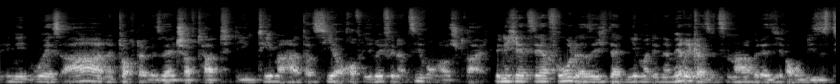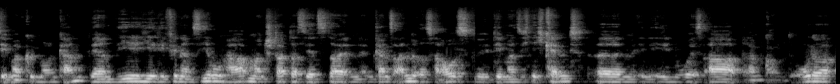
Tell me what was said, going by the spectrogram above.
in den USA eine Tochtergesellschaft hat, die ein Thema hat, das hier auch auf die Refinanzierung ausstrahlt. Bin ich jetzt sehr froh, dass ich dann jemand in Amerika sitzen habe, der sich auch um dieses Thema kümmern kann, während wir hier die Finanzierung haben, anstatt dass jetzt da ein, ein ganz anderes Haus, mit dem man sich nicht kennt, ähm, in, in, den USA drankommt. Oder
